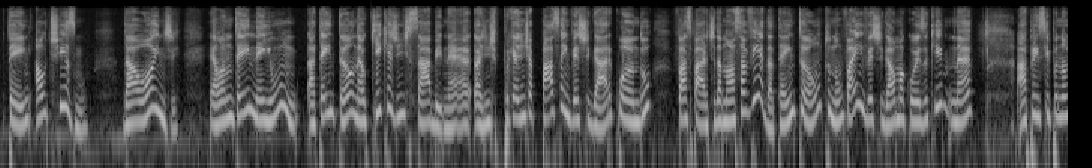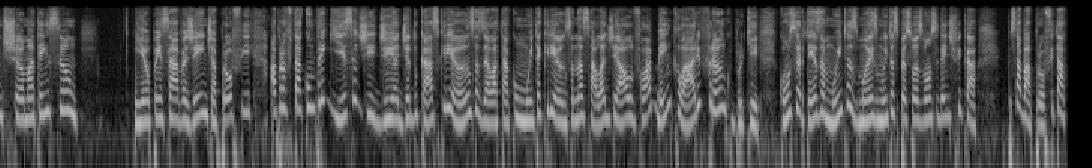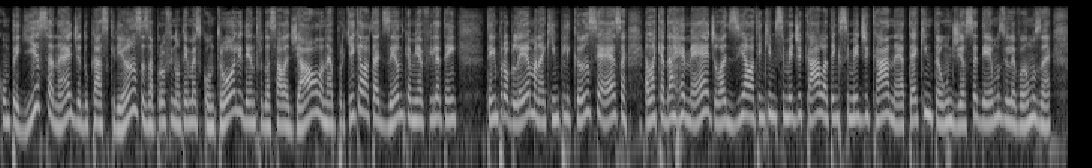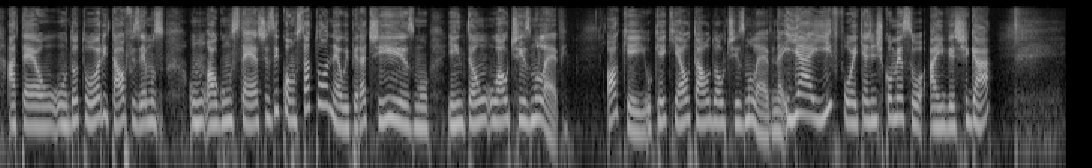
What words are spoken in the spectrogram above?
tem autismo. Da onde? Ela não tem nenhum, até então, né? O que que a gente sabe, né? A gente, porque a gente passa a investigar quando faz parte da nossa vida. Até então, tu não vai investigar uma coisa que, né? A princípio não te chama atenção. E eu pensava, gente, a prof, a prof tá com preguiça de, de, de, educar as crianças, ela tá com muita criança na sala de aula, vou falar bem claro e franco, porque com certeza muitas mães, muitas pessoas vão se identificar. Pensava, a prof tá com preguiça, né, de educar as crianças, a prof não tem mais controle dentro da sala de aula, né, por que que ela tá dizendo que a minha filha tem, tem problema, né, que implicância é essa? Ela quer dar remédio, ela dizia, ela tem que se medicar, ela tem que se medicar, né, até que então um dia cedemos e levamos, né, até o, o doutor e tal, fizemos um, alguns testes e constatou, né, o hiperatismo e então o autismo leve. Ok, o que que é o tal do autismo leve, né? E aí foi que a gente começou a investigar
